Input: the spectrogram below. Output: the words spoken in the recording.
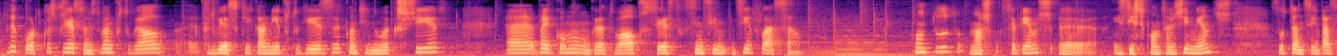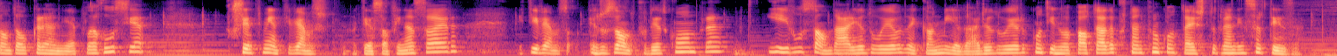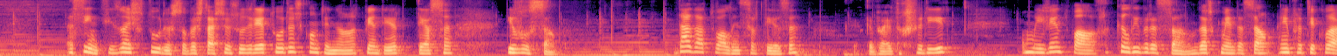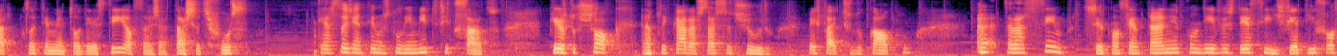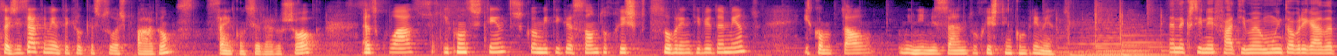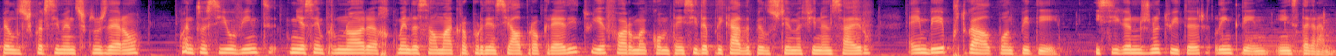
De acordo com as projeções do Banco de Portugal, prevê-se que a economia portuguesa continue a crescer, bem como um gradual processo de desinflação. Contudo, nós sabemos, uh, existem constrangimentos resultantes da invasão da Ucrânia pela Rússia. Recentemente tivemos uma tensão financeira, tivemos erosão de poder de compra e a evolução da área do euro, da economia da área do euro, continua pautada, portanto, por um contexto de grande incerteza. Assim, decisões futuras sobre as taxas diretoras continuam a depender dessa evolução. Dada a atual incerteza, que acabei de referir, uma eventual recalibração da recomendação, em particular relativamente ao DST, ou seja, a taxa de esforço, quer seja em termos do limite fixado, quer do choque a aplicar às taxas de juro para efeitos do cálculo, ah, terá sempre de ser consentânea com níveis de DSI efetivos, ou seja, exatamente aquilo que as pessoas pagam, sem considerar o choque, adequados e consistentes com a mitigação do risco de sobreendividamento e, como tal, minimizando o risco de incumprimento. Ana Cristina e Fátima, muito obrigada pelos esclarecimentos que nos deram. Quanto a si, ouvinte, conheça em pormenor a recomendação macroprudencial para o crédito e a forma como tem sido aplicada pelo sistema financeiro em bportugal.pt e siga-nos no Twitter, LinkedIn e Instagram.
